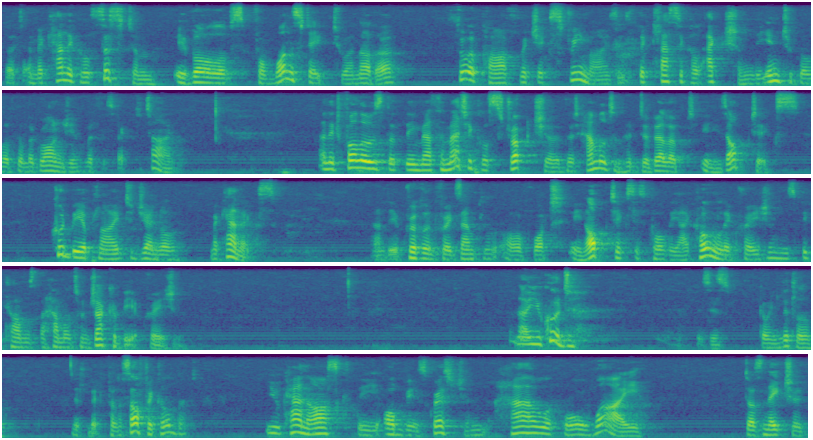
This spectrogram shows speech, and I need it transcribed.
That a mechanical system evolves from one state to another through a path which extremizes the classical action, the integral of the Lagrangian with respect to time. And it follows that the mathematical structure that Hamilton had developed in his optics could be applied to general mechanics. And the equivalent, for example, of what in optics is called the Eikonal equations becomes the Hamilton-Jacobi equation. Now you could, this is going a little, little bit philosophical, but you can ask the obvious question how or why does nature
